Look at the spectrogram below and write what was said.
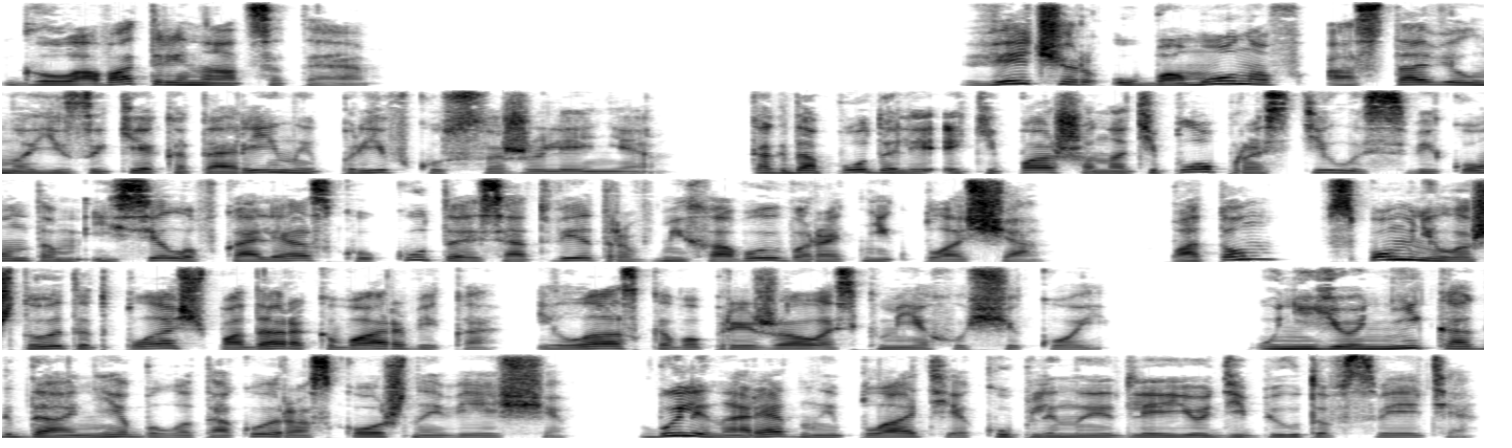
Глава 13 Вечер у Бамонов оставил на языке Катарины привкус сожаления. Когда подали экипаж, она тепло простилась с Виконтом и села в коляску, кутаясь от ветра в меховой воротник плаща. Потом вспомнила, что этот плащ – подарок Варвика, и ласково прижалась к меху щекой. У нее никогда не было такой роскошной вещи. Были нарядные платья, купленные для ее дебюта в свете,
